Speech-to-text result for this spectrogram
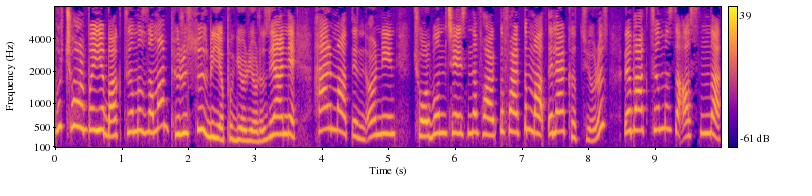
Bu çorbayı baktığımız zaman pürüzsüz bir yapı görüyoruz. Yani her maddenin örneğin çorbanın içerisinde farklı farklı maddeler katıyoruz ve baktığımızda aslında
